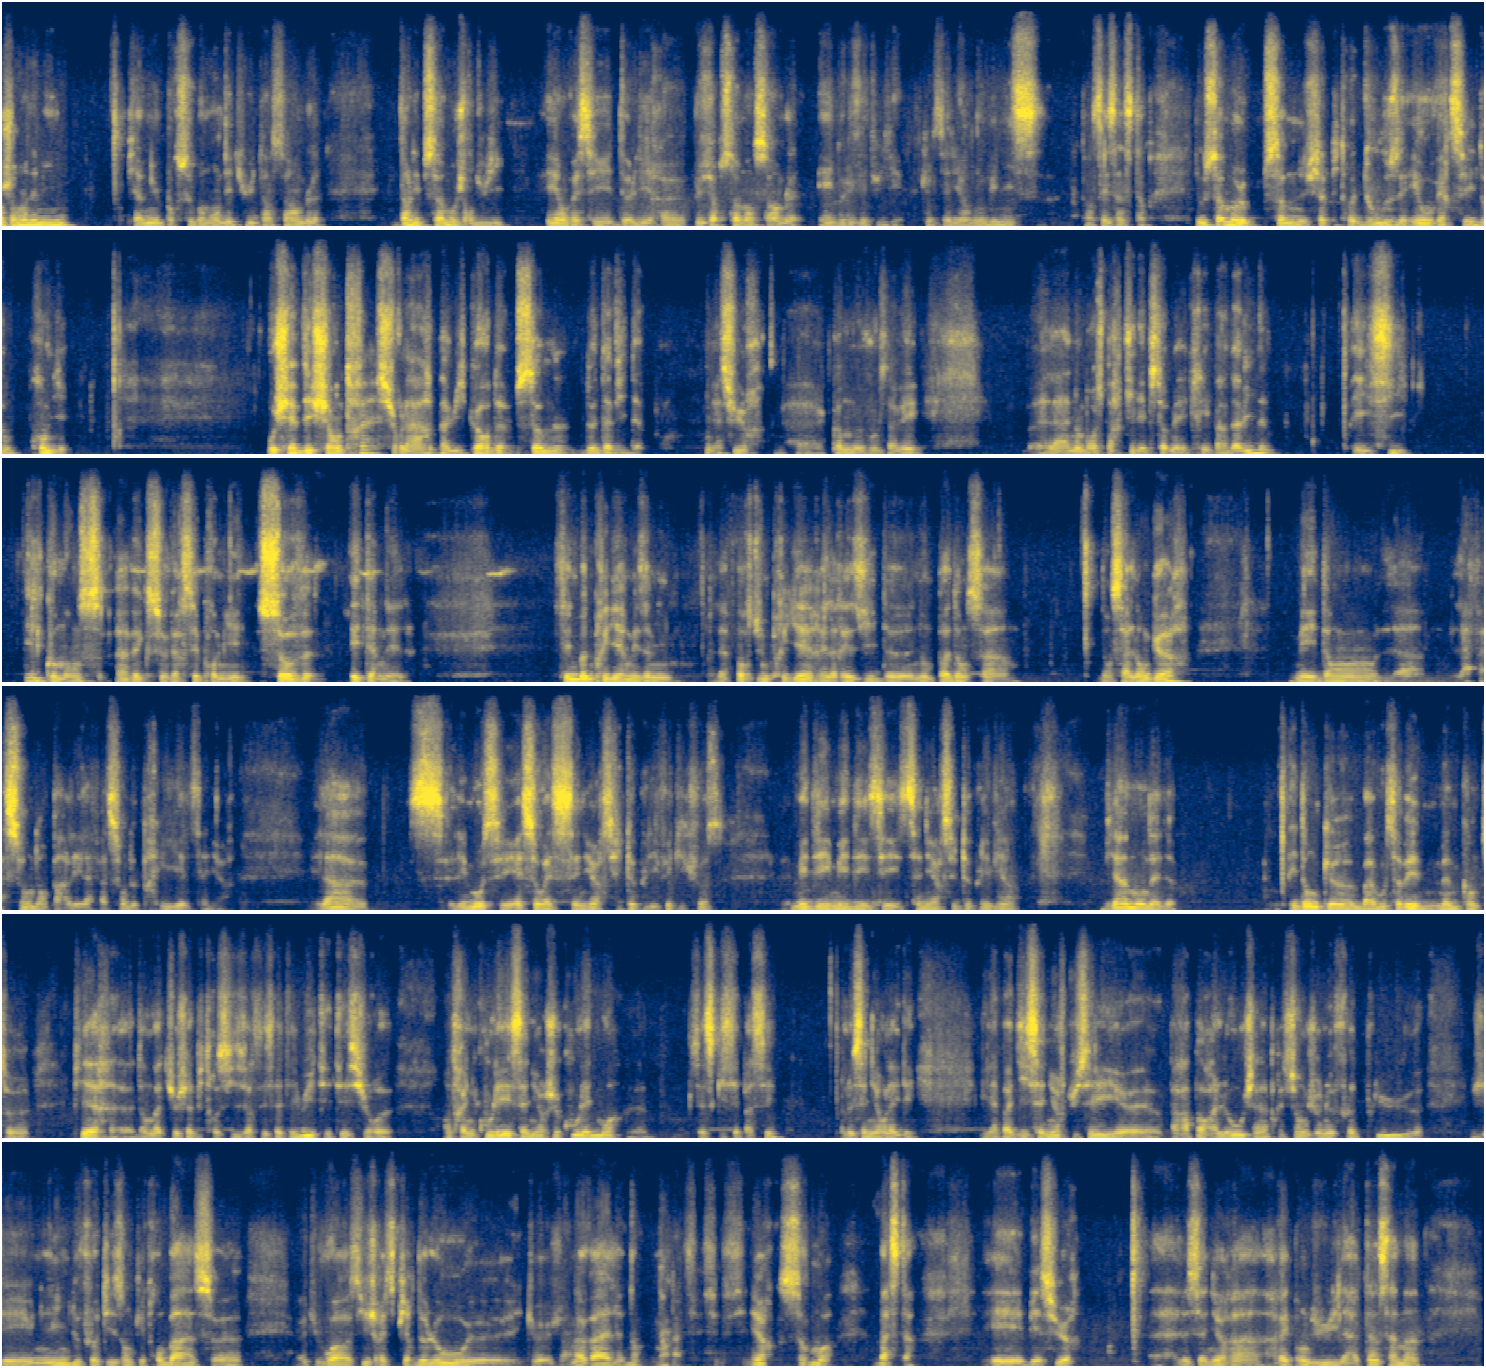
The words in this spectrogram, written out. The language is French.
Bonjour mon ami, bienvenue pour ce moment d'étude ensemble dans les psaumes aujourd'hui et on va essayer de lire euh, plusieurs psaumes ensemble et de les étudier. Que le Seigneur nous bénisse dans ces instants. Nous sommes au psaume chapitre 12 et au verset donc premier. Au chef des chantres sur la harpe à huit cordes, psaume de David. Bien sûr, euh, comme vous le savez, la nombreuse partie des psaumes est écrite par David. Et ici, il commence avec ce verset premier, Sauve éternel. C'est une bonne prière, mes amis. La force d'une prière, elle réside euh, non pas dans sa, dans sa longueur, mais dans la, façon d'en parler, la façon de prier le Seigneur. Et là, euh, les mots, c'est SOS, Seigneur, s'il te plaît, fais quelque chose. M'aider, m'aider, c'est Seigneur, s'il te plaît, viens, viens à mon aide. Et donc, euh, bah, vous le savez, même quand Pierre, euh, dans Matthieu chapitre 6, versets 7 et 8, était sur, euh, en train de couler, Seigneur, je coule, aide-moi. Euh, c'est ce qui s'est passé. Le Seigneur l'a aidé. Il n'a pas dit, Seigneur, tu sais, par rapport à l'eau, j'ai l'impression que je ne flotte plus, j'ai une ligne de flottaison qui est trop basse. tu vois, si je respire de l'eau et que j'en avale, non, non, Seigneur, sauve-moi, basta. Et bien sûr, le Seigneur a, a répondu, il a atteint sa main,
